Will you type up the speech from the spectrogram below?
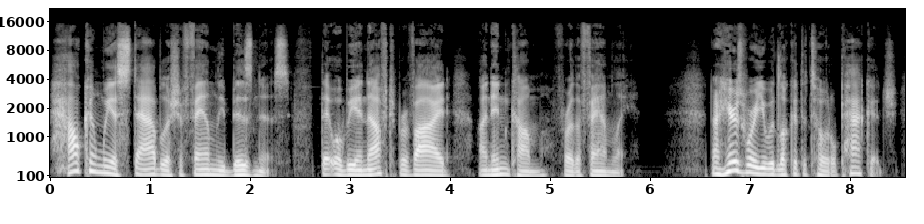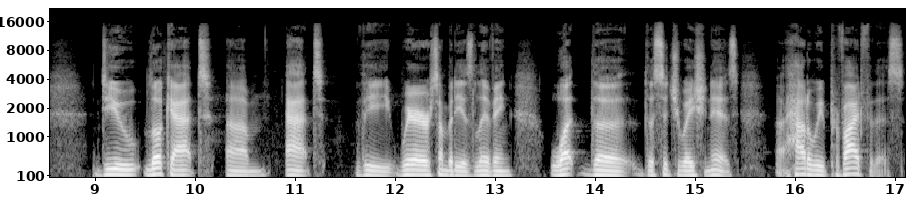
How can we establish a family business that will be enough to provide an income for the family? Now, here's where you would look at the total package. Do you look at um, at the where somebody is living, what the the situation is? Uh, how do we provide for this?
